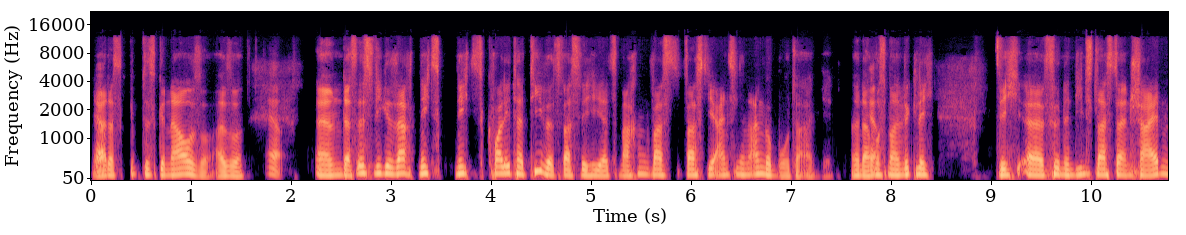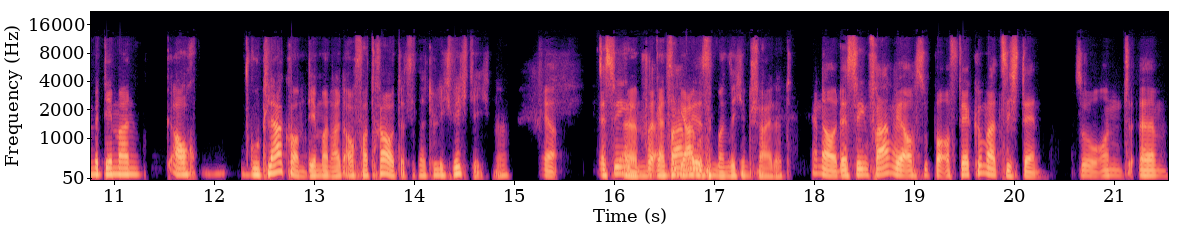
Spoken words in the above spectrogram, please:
Ja, ja, das gibt es genauso. Also ähm, das ist, wie gesagt, nichts, nichts Qualitatives, was wir hier jetzt machen, was, was die einzelnen Angebote angeht. Ne, da muss man wirklich sich äh, für einen Dienstleister entscheiden, mit dem man auch gut klarkommt, dem man halt auch vertraut. Das ist natürlich wichtig. Ne? Ja. Deswegen ähm, ganz egal, wofür man sich entscheidet. Genau, deswegen fragen wir auch super oft, wer kümmert sich denn? So, und, ähm,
